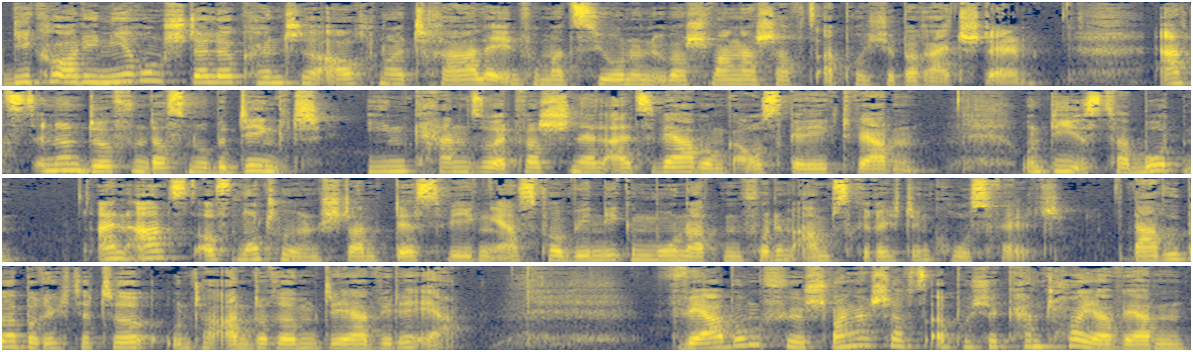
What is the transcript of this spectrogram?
Die Koordinierungsstelle könnte auch neutrale Informationen über Schwangerschaftsabbrüche bereitstellen. Ärztinnen dürfen das nur bedingt. Ihnen kann so etwas schnell als Werbung ausgelegt werden. Und die ist verboten. Ein Arzt aus Nottuln stand deswegen erst vor wenigen Monaten vor dem Amtsgericht in Coesfeld. Darüber berichtete unter anderem der WDR. Werbung für Schwangerschaftsabbrüche kann teuer werden.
